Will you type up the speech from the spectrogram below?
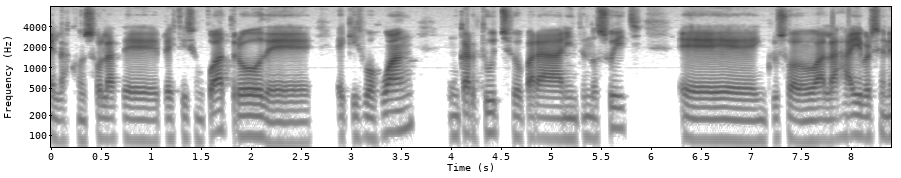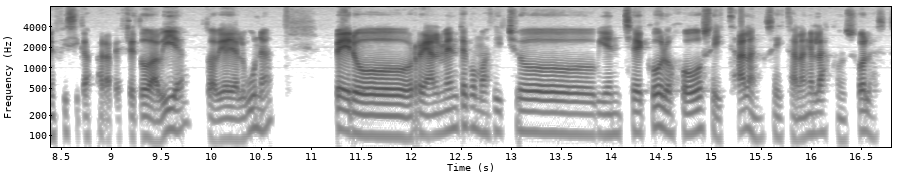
en las consolas de PlayStation 4, de Xbox One, un cartucho para Nintendo Switch, eh, incluso a las hay versiones físicas para PC todavía, todavía hay algunas pero realmente, como has dicho bien Checo, los juegos se instalan, se instalan en las consolas.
